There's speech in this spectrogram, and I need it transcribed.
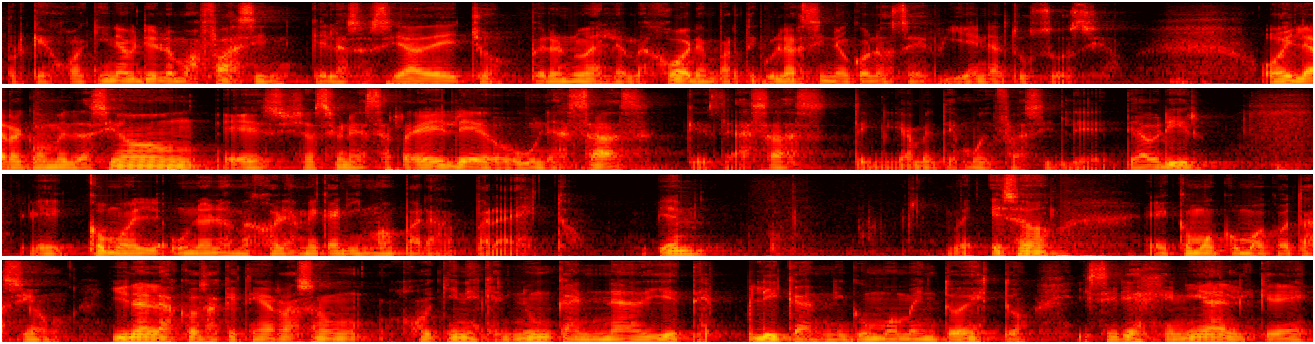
porque Joaquín abrió lo más fácil, que es la sociedad de hecho, pero no es lo mejor, en particular si no conoces bien a tu socio. Hoy la recomendación es ya sea una SRL o una SAS, que la SAS técnicamente es muy fácil de, abrir, eh, como uno de los mejores mecanismos para, para esto. Bien, eso eh, como, como acotación. Y una de las cosas que tiene razón Joaquín es que nunca nadie te explica en ningún momento esto. Y sería genial que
